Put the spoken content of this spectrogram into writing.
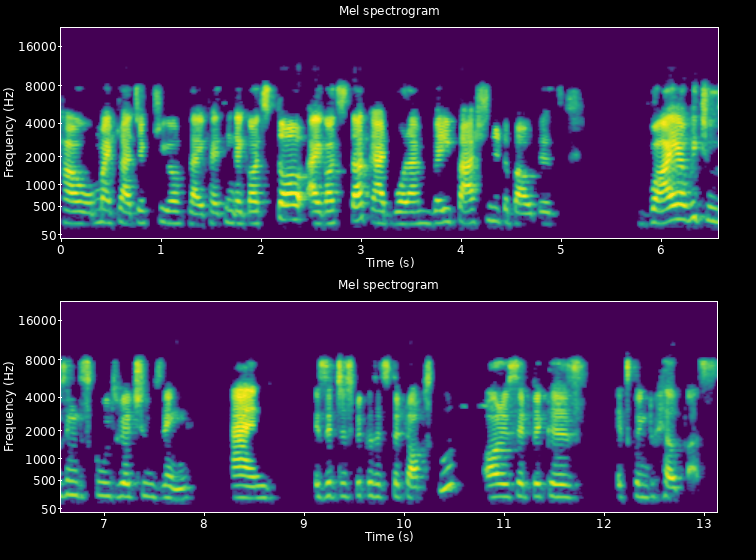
how my trajectory of life i think i got stuck i got stuck at what i'm very passionate about is why are we choosing the schools we're choosing? And is it just because it's the top school or is it because it's going to help us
